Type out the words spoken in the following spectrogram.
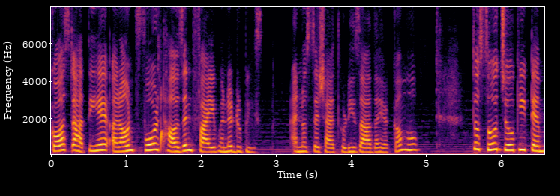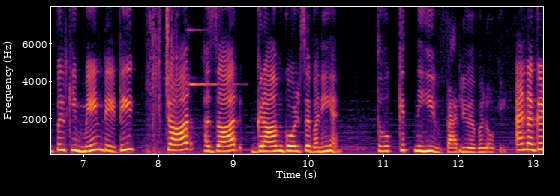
कॉस्ट आती है around four thousand five hundred rupees and उससे शायद थोड़ी ज़्यादा या कम हो। तो सोचो कि टेंपल की मेन डेटी चार हज़ार ग्राम गोल्ड से बनी है तो वो कितनी ही वैल्यूएबल होगी। एंड अगर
